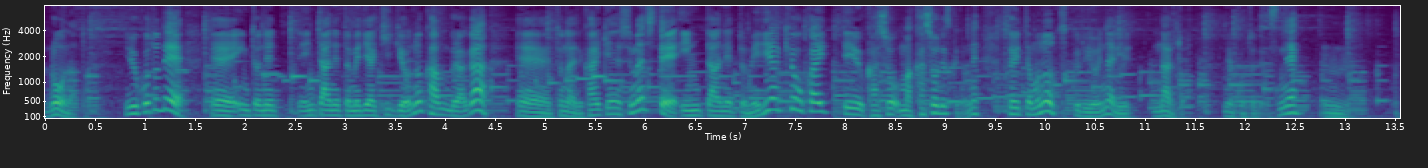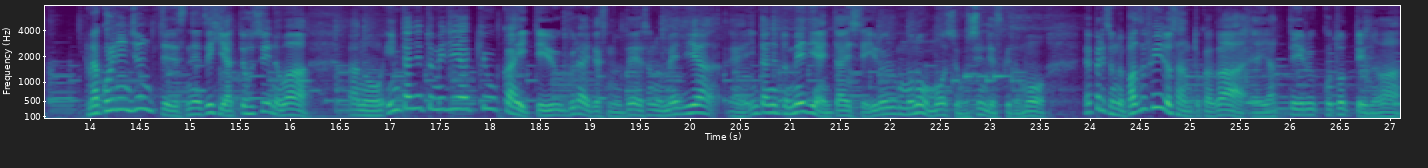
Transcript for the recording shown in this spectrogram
ろうなと。いうことで、えー、インターネットメディア企業の幹部らが、えー、都内で会見しましてインターネットメディア協会っていう箇所まあ箇所ですけどねそういったものを作るようになりなるということですね。うんまあ、これに準じてですね、ぜひやってほしいのは、あの、インターネットメディア協会っていうぐらいですので、そのメディア、えインターネットメディアに対していろいろものを申してほしいんですけども、やっぱりそのバズフィードさんとかがやっていることっていうのは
